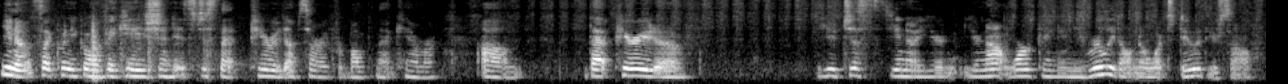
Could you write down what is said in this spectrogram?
You know, it's like when you go on vacation, it's just that period, I'm sorry for bumping that camera, um, that period of you just, you know, you're you're not working and you really don't know what to do with yourself.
